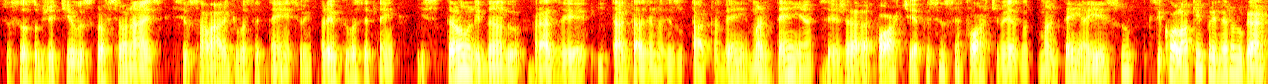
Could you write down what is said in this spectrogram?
se os seus objetivos profissionais, se o salário que você tem, se o emprego que você tem estão lhe dando prazer e está lhe trazendo resultado também, mantenha, seja forte, é preciso ser forte mesmo, mantenha isso, se coloque em primeiro lugar.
